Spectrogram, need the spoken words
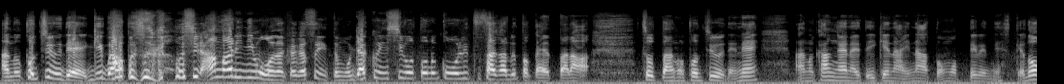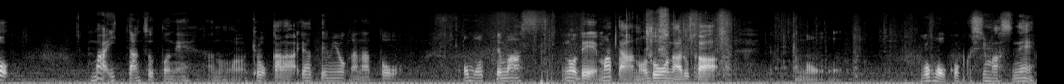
あの途中でギブアップするかもしれん。あまりにもお腹が空いても逆に仕事の効率下がるとかやったら、ちょっとあの途中でね、あの考えないといけないなと思ってるんですけど、まあ一旦ちょっとね、あの、今日からやってみようかなと思ってますので、またあの、どうなるか、あの、ご報告しますね。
